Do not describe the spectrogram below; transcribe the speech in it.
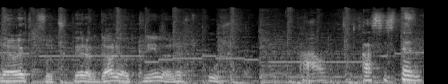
ne elektriso čuperak. Da li je od klime ili nešto kuša? A, asistent.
